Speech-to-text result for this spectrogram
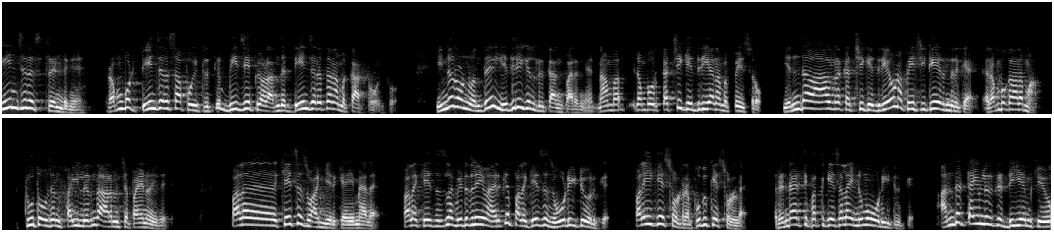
டேஞ்சரஸ் ட்ரெண்டுங்க ரொம்ப டேஞ்சரஸா போயிட்டு இருக்கு. பிஜேபியோட அந்த டேஞ்சரை தான் நம்ம காட்டுறோம் இப்போ. இன்னொரு ஒன்று வந்து எதிரிகள் இருக்காங்க பாருங்க. நம்ம நம்ம ஒரு கட்சிக்கு எதிரியா நம்ம பேசுறோம். எந்த ஆள்ற கட்சிக்கு எதிரியாவும் நான் பேசிட்டே இருந்திருக்கேன். ரொம்ப காலமா. டூ தௌசண்ட் ஃபைவ்ல இருந்து ஆரம்பிச்ச பயணம் இது. பல கேசஸ் வாங்கியிருக்கேன் என் மேல. பல கேசஸ்ல விடுதலையும் ஆயிருக்கு. பல கேசஸ் ஓடிட்டும் இருக்கு. பழைய கேஸ் சொல்றேன். புது கேஸ் சொல்ல. ரெண்டாயிரத்தி பத்து கேஸ் எல்லாம் இன்னமும் ஓடிட்டு இருக்கு அந்த டைம்ல இருக்க டிஎம்கேயோ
